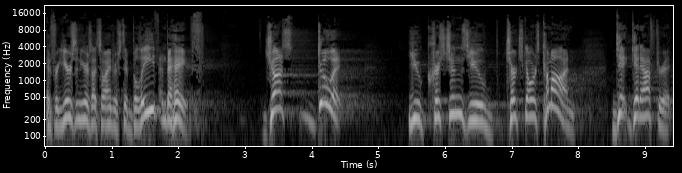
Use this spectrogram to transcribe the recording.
And for years and years, that's how I understood believe and behave. Just do it. You Christians, you churchgoers, come on, get, get after it.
